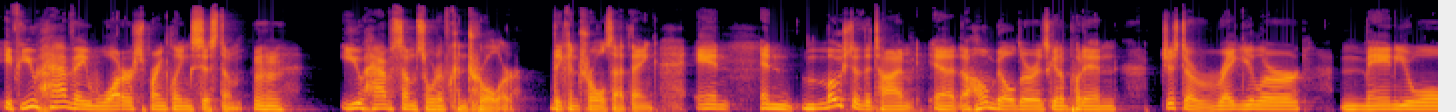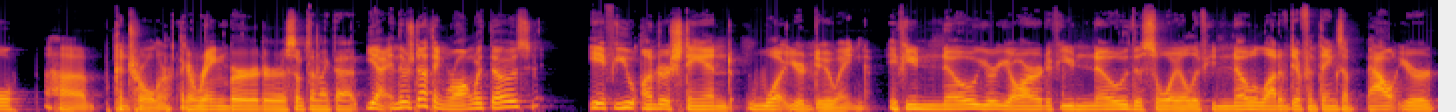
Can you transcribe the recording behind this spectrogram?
if you have a water sprinkling system, you have some sort of controller that controls that thing, and and most of the time, uh, a home builder is going to put in just a regular manual uh, controller. Like a rainbird or something like that. Yeah, and there's nothing wrong with those if you understand what you're doing. If you know your yard, if you know the soil, if you know a lot of different things about your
